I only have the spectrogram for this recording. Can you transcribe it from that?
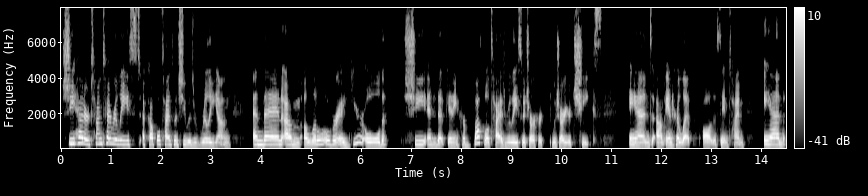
she had her tongue tie released a couple times when she was really young. And then um, a little over a year old, she ended up getting her buccal ties released, which are her which are your cheeks, and um, and her lip all at the same time. And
